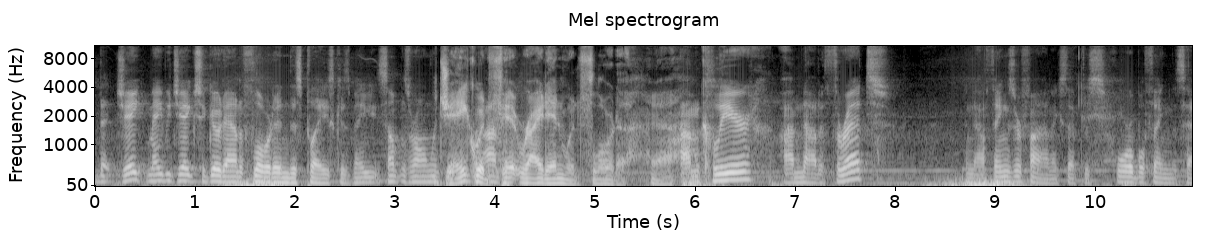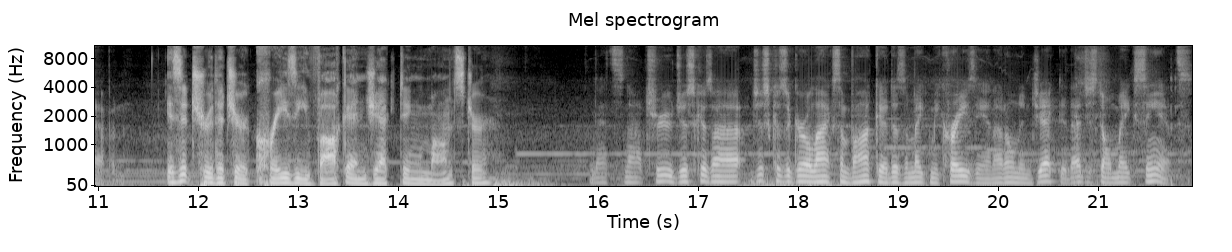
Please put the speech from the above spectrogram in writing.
that Jake maybe Jake should go down to Florida in this place because maybe something's wrong with Jake would I'm- fit right in with Florida. Yeah. I'm clear. I'm not a threat. And now things are fine except this horrible thing that's happened. Is it true that you're a crazy vodka injecting monster? That's not true. Just because I just because a girl likes some vodka doesn't make me crazy, and I don't inject it. That just don't make sense.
